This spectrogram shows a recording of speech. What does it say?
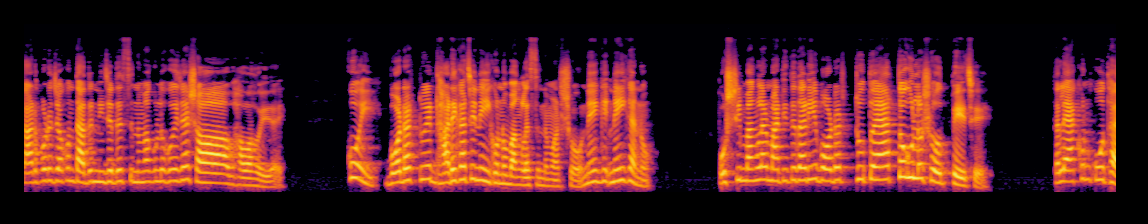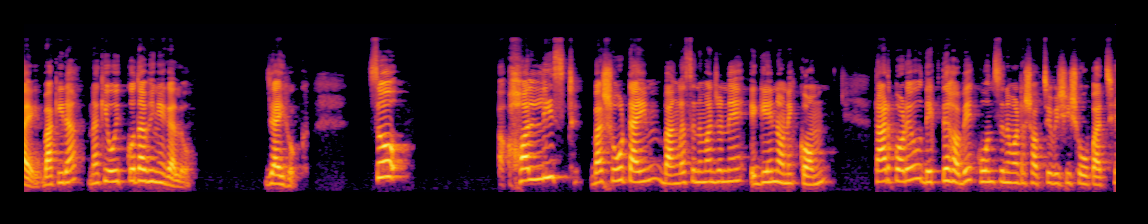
তারপরে যখন তাদের নিজেদের সিনেমাগুলো হয়ে যায়, সব হাওয়া হয়ে যায়। কই? বর্ডার টু এর ধারে কাছে নেই কোনো বাংলা সিনেমার শো নেই নেই কেন? পশ্চিম বাংলার মাটিতে দাঁড়িয়ে বর্ডার টু তো এতগুলো শো পেয়েছে। তাহলে এখন কোথায় বাকিরা? নাকি ঐক্যতা ভেঙে গেল? যাই হোক। সো হল লিস্ট বা শো টাইম বাংলা সিনেমার জন্য এগেন অনেক কম। তারপরেও দেখতে হবে কোন সিনেমাটা সবচেয়ে বেশি শো পাচ্ছে।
